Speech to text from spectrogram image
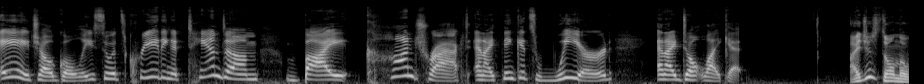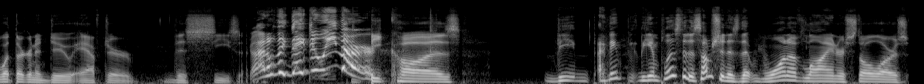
AHL goalies. So it's creating a tandem by contract, and I think it's weird, and I don't like it. I just don't know what they're going to do after this season. I don't think they do either. Because the I think the implicit assumption is that one of Lyon or Stolarz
